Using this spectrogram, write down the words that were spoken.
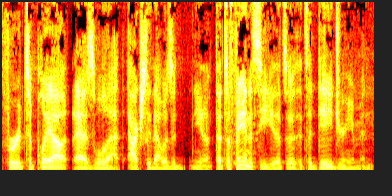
for it to play out as well. That actually that was a you know that's a fantasy. That's a it's a daydream, and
